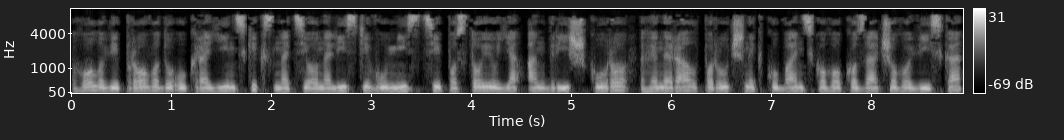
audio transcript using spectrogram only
Голові проводу українських націоналістів у місці постою я Андрій Шкуро, генерал-поручник Кубанського козачого війська,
